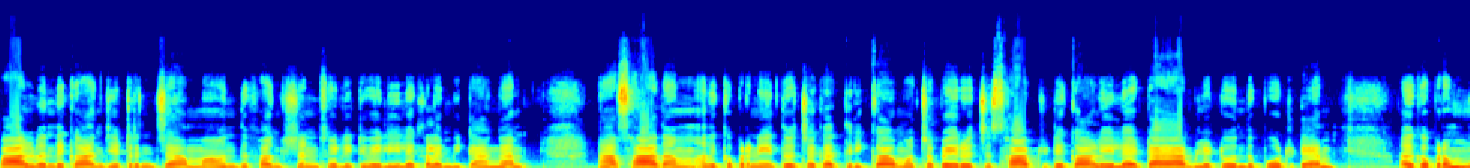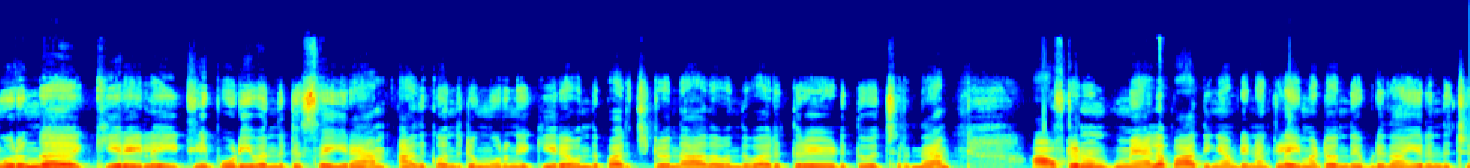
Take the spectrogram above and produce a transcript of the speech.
பால் வந்து காஞ்சிட்டு இருந்துச்சு. அம்மா வந்து ஃபங்க்ஷன் சொல்லிவிட்டு வெளியில் கிளம்பிட்டாங்க. நான் சாதம் அதுக்கப்புறம் நேற்று வச்ச கத்திரிக்காய் மொச்சப்பயிர் வச்சு சாப்பிட்டுட்டு காலையில் டேப்லெட் வந்து போட்டுட்டேன். அதுக்கப்புறம் முருங்கை கீரையில் இட்லி பொடி வந்துட்டு செய்கிறேன் அதுக்கு வந்துட்டு முருங்கைக்கீரை வந்து பறிச்சுட்டு வந்து அதை வந்து வறுத்து எடுத்து வச்சுருந்தேன். ஆஃப்டர்நூனுக்கு மேலே பார்த்தீங்க அப்படின்னா கிளைமேட் வந்து இப்படி தான் இருந்துச்சு.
